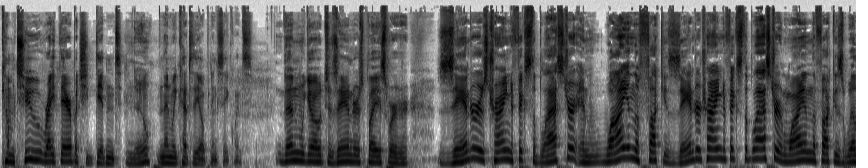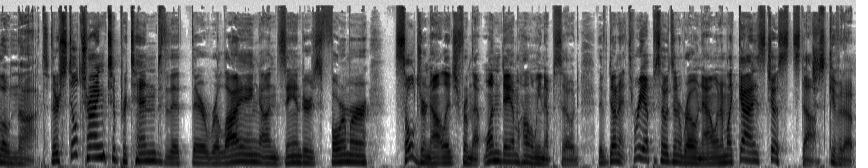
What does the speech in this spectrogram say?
come to right there, but she didn't. No. And then we cut to the opening sequence. Then we go to Xander's place where Xander is trying to fix the blaster. And why in the fuck is Xander trying to fix the blaster? And why in the fuck is Willow not? They're still trying to pretend that they're relying on Xander's former soldier knowledge from that one damn Halloween episode. They've done it three episodes in a row now, and I'm like, guys, just stop. Just give it up.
